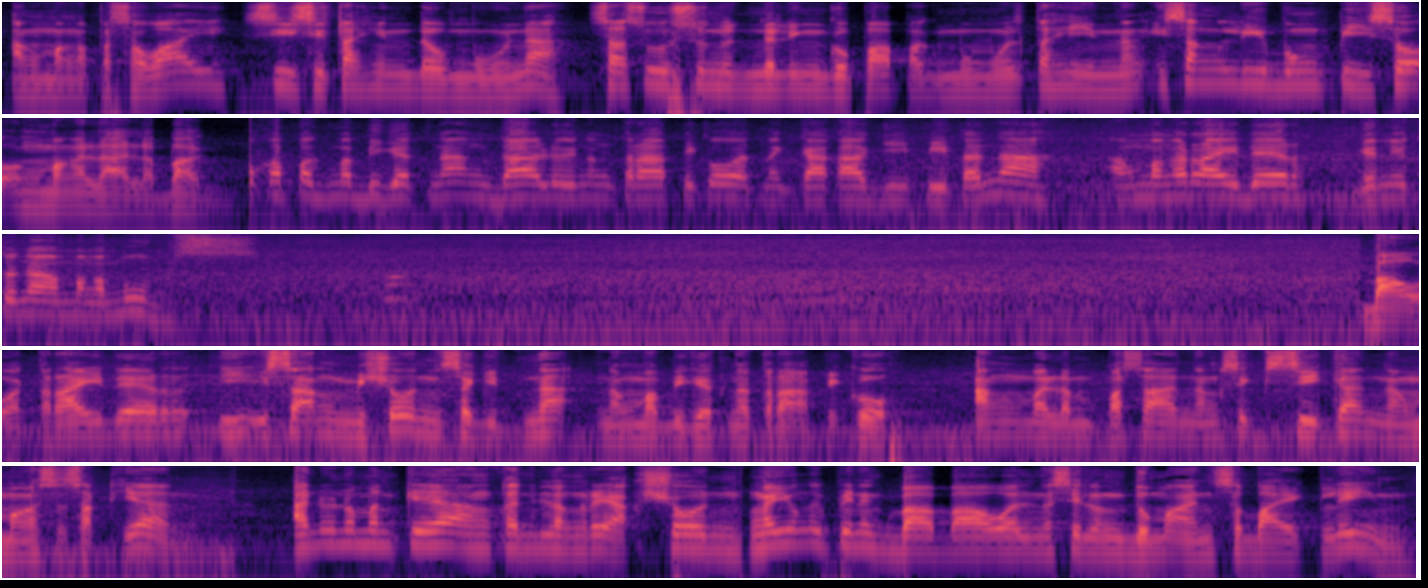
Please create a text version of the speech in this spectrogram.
Ang mga pasaway, sisitahin daw muna. Sa susunod na linggo pa pagmumultahin ng isang libong piso ang mga lalabag. Kapag mabigat na ang daloy ng trapiko at nagkakagipitan na, ang mga rider, ganito na ang mga moves. Bawat rider, iisa ang misyon sa gitna ng mabigat na trapiko, ang malampasan ng siksikan ng mga sasakyan. Ano naman kaya ang kanilang reaksyon ngayong ipinagbabawal na silang dumaan sa bike lane?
